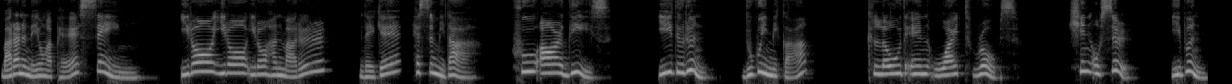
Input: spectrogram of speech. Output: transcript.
말하는 내용 앞에 saying 이러이러 이러한 말을 내게 했습니다. Who are these? 이들은 누구입니까? Clothed in white robes. 흰 옷을 입은.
